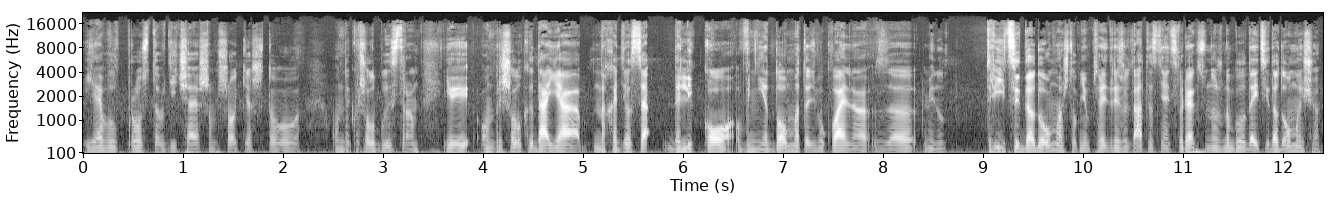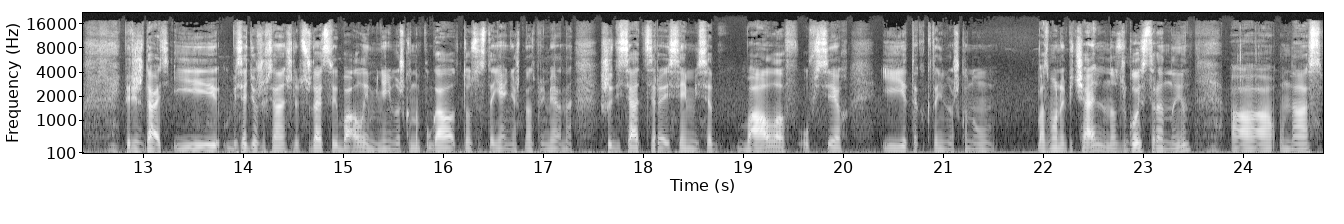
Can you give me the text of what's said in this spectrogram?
И я был просто в дичайшем шоке, что он так пришел быстро. И он пришел, когда я находился далеко вне дома, то есть буквально за минут 30 до дома, чтобы мне посмотреть результаты, снять свою реакцию, нужно было дойти до дома еще, переждать. И в беседе уже все начали обсуждать свои баллы, и меня немножко напугало то состояние, что у нас примерно 60-70 баллов у всех, и это как-то немножко, ну, возможно, печально, но с другой стороны, а, у нас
